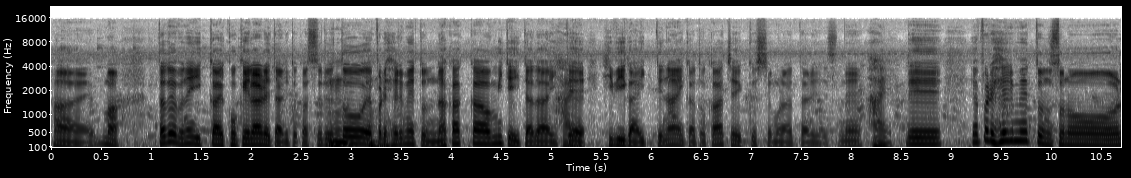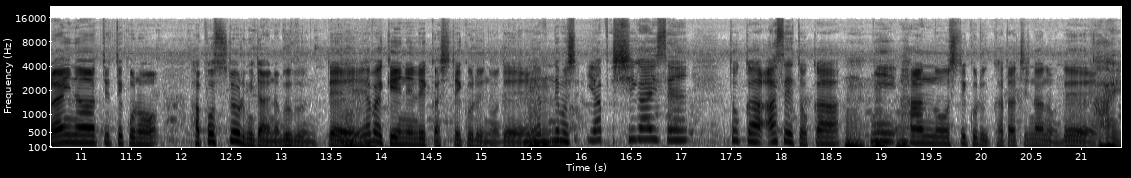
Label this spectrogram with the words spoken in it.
はい。まあ例えばね一回こけられたりとかするうんうん。とやっぱりヘルメットの中側を見ていただいはい。てひびがいってないかとかチェックしてもらったりですね。はい。でやっぱりヘルメットのそのライナーって言ってこの発泡スチロールみたいな部分って、うんやっぱり経年劣化してくるので、うん。やでもやっぱ紫外線とか汗とかに反応してくる形なので、はい。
